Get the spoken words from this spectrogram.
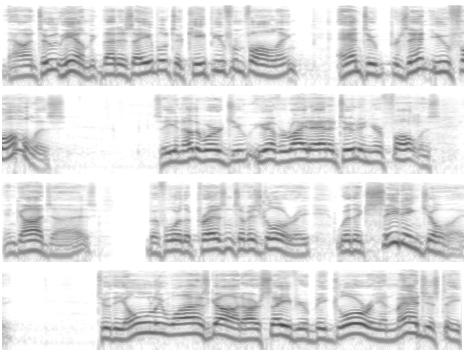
Now, unto him that is able to keep you from falling and to present you faultless. See, in other words, you, you have a right attitude and you're faultless in God's eyes before the presence of his glory with exceeding joy. To the only wise God, our Savior, be glory and majesty,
